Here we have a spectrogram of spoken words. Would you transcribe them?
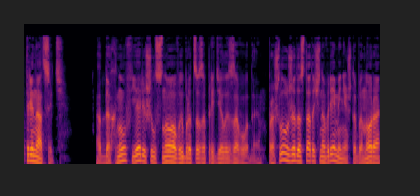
13. Отдохнув, я решил снова выбраться за пределы завода. Прошло уже достаточно времени, чтобы Нора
